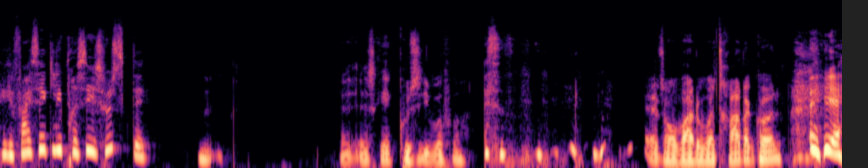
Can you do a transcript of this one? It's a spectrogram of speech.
Jeg kan faktisk ikke lige præcis huske det. Mm. Jeg skal ikke kunne sige, hvorfor. jeg tror bare, du var træt og kold. ja.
